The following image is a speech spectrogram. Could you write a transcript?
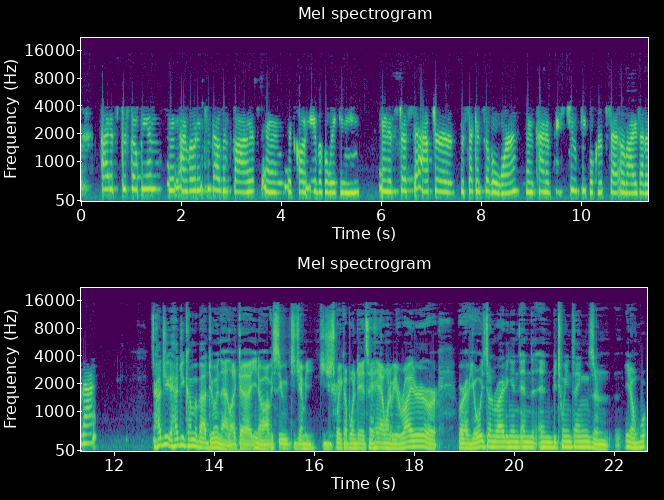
Uh, it's dystopian. I wrote it in 2005, and it's called Eve of Awakening and it's just after the second civil war and kind of these two people groups that arise out of that how'd you how'd you come about doing that like uh you know obviously did you I mean, did you just wake up one day and say hey i want to be a writer or or have you always done writing in in, in between things and you know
